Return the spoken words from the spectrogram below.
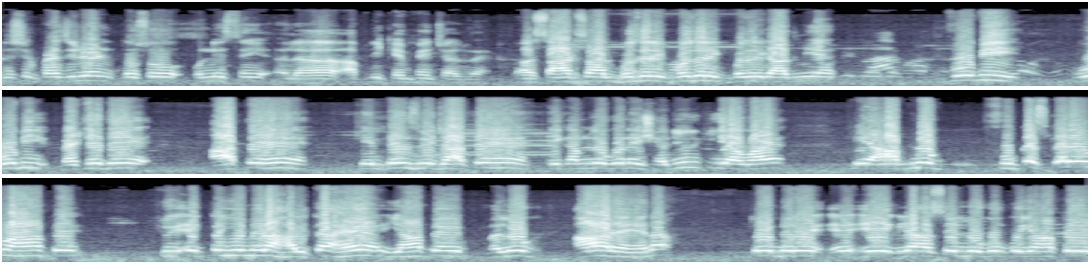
डिस्ट्रिक्ट प्रेसिडेंट 219 से अपनी कैंपेन चल रहे हैं। साठ साल बुज़ुर्ग बुज़ुर्ग बुज़ुर्ग आदमी है। वो भी वो भी बैठे थे, आते हैं कैंपेन्स में जाते हैं। एक हम लोगों ने शेड्यूल किया हुआ है कि आप लोग फोकस करें वहाँ पे। क्योंकि एक तो ये मेरा हल्का है, यहाँ पे लोग आ रहे हैं ना तो मेरे एक लिहाज से लोगों को यहाँ पे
